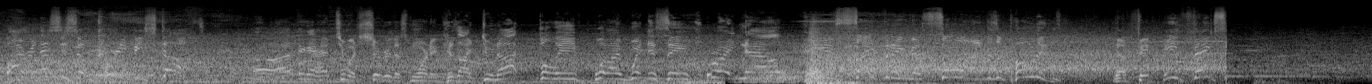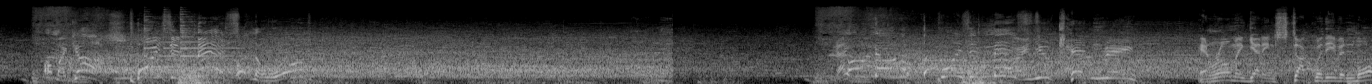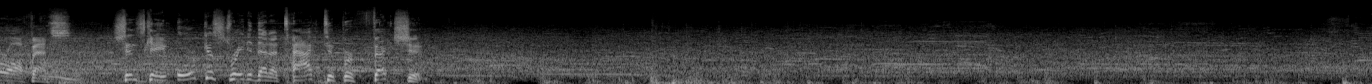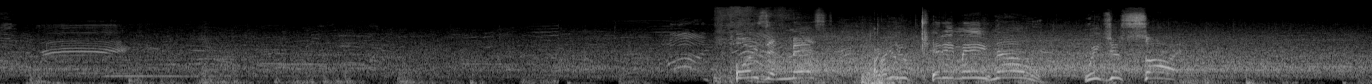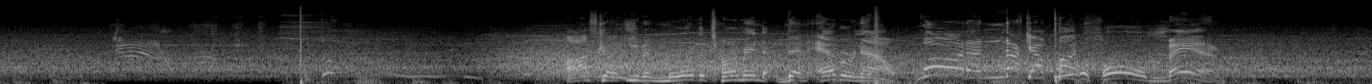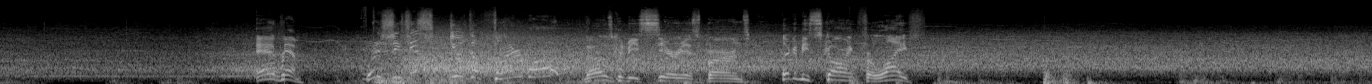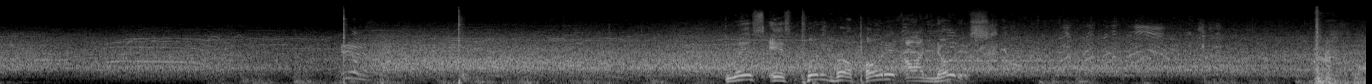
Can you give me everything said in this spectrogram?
Byron, this is some creepy stuff. Uh, I think I had too much sugar this morning because I do not believe what I'm witnessing right now. He is siphoning the soul out of his opponent. The fit. He thinks. Oh my gosh! Poison Mist! What in the world? Oh no! The poison mist! Are you kidding me? And Roman getting stuck with even more offense. Shinsuke orchestrated that attack to perfection. Poison mist! Are you kidding me? No! We just saw it. Asuka even more determined than ever now. What a knockout punch! Oh, oh, oh man. Every What did she just use a fireball? Those could be serious burns. They're to be scarring for life. Bliss is putting her opponent on notice.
